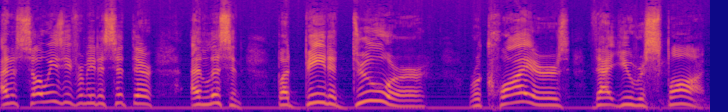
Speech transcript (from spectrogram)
And it's so easy for me to sit there and listen. But being a doer requires that you respond.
